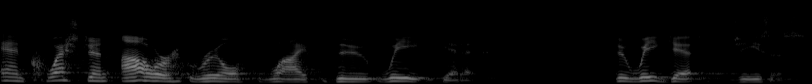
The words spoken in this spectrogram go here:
and question our real life. Do we get it? Do we get Jesus?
